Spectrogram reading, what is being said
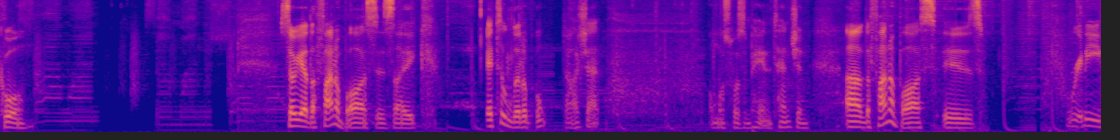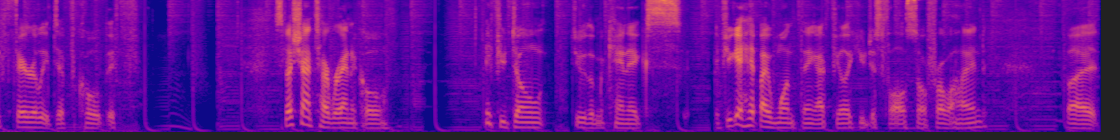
Cool. So yeah, the final boss is like, it's a little. Oh, dodge that. Almost wasn't paying attention. Uh, the final boss is pretty fairly difficult if, especially on Tyrannical if you don't do the mechanics, if you get hit by one thing, I feel like you just fall so far behind. But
